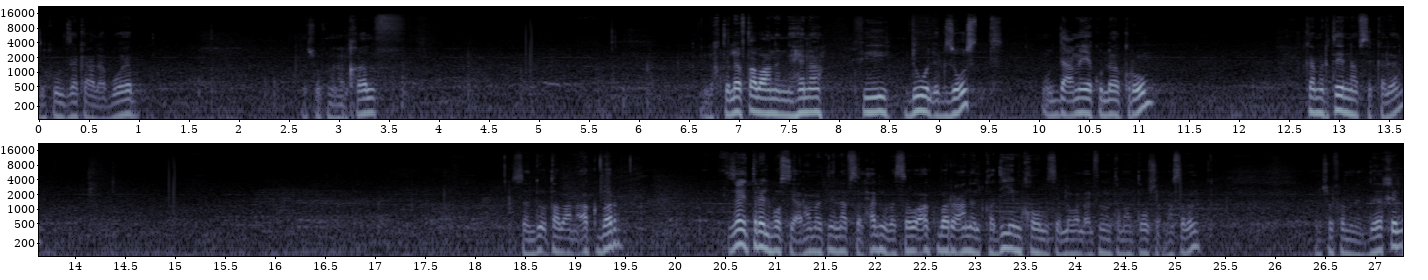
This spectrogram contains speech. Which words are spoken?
دخول ذكي على الأبواب. نشوف من الخلف. الاختلاف طبعا إن هنا في dual exhaust والدعمية كلها كروم كاميرتين نفس الكلام. الصندوق طبعا أكبر. زي ال Trail Boss يعني هما اتنين نفس الحجم بس هو أكبر عن القديم خالص اللي هو ال 2018 مثلا. نشوفها من الداخل.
